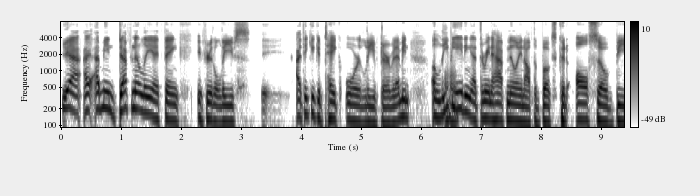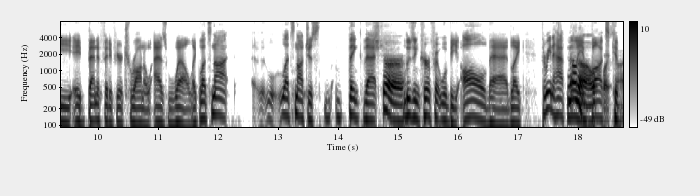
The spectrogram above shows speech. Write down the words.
yeah. I, I mean, definitely. I think if you're the Leafs, eh, I think you could take or leave Dermott. I mean, alleviating uh-huh. that three and a half million off the books could also be a benefit if you're Toronto as well. Like, let's not let's not just think that sure. losing Kerfoot would be all bad. Like three and a half million no, no, bucks can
